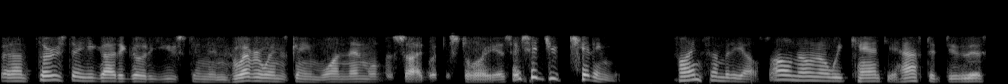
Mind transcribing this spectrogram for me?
But on Thursday, you got to go to Houston, and whoever wins game one, then we'll decide what the story is. I said, you're kidding me. Find somebody else. Oh, no, no, we can't. You have to do this.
